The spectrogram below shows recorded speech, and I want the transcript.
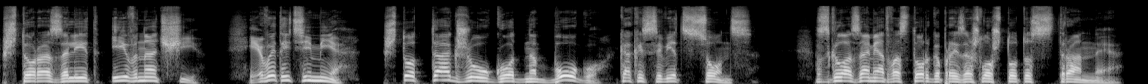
что разлит и в ночи, и в этой тьме, что так же угодно Богу, как и свет солнца. С глазами от восторга произошло что-то странное.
